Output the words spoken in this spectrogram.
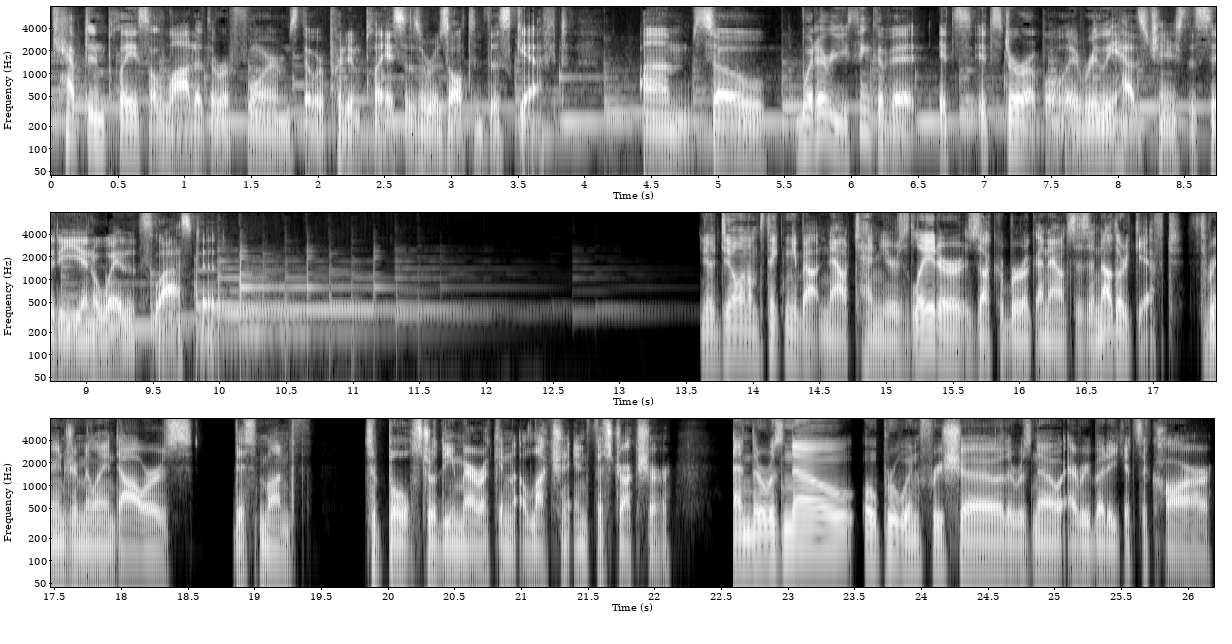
kept in place a lot of the reforms that were put in place as a result of this gift. Um, so whatever you think of it, it's it's durable. It really has changed the city in a way that's lasted. You know, Dylan, I'm thinking about now 10 years later, Zuckerberg announces another gift, $300 million this month to bolster the American election infrastructure. And there was no Oprah Winfrey show, there was no everybody gets a car.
